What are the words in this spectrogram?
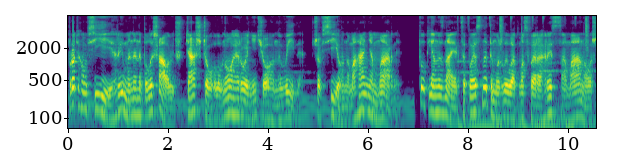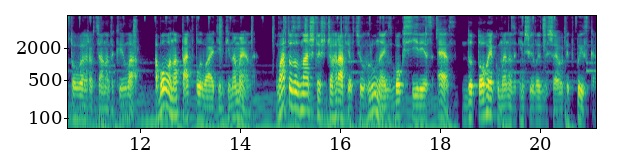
Протягом всієї гри мене не полишало відчуття, що в головного героя нічого не вийде, що всі його намагання марні. Тут я не знаю, як це пояснити, можливо, атмосфера гри сама налаштовує гравця на такий лад, або вона так впливає тільки на мене. Варто зазначити, що грав я в цю гру на Xbox Series S до того, як у мене закінчилась дешева підписка.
